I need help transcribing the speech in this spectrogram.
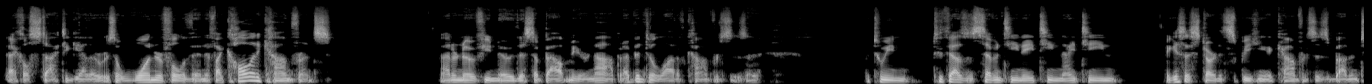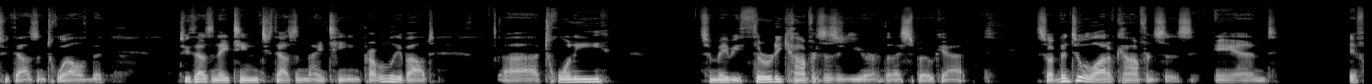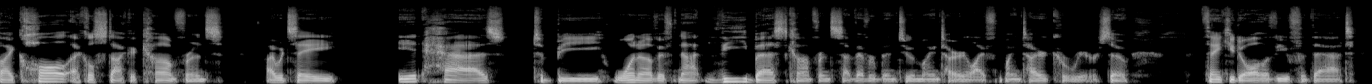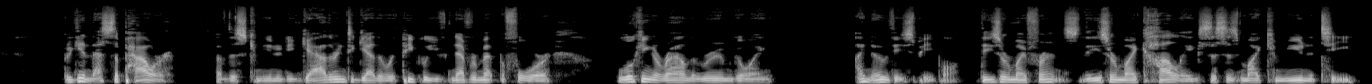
Ecclestock together. It was a wonderful event. If I call it a conference, I don't know if you know this about me or not, but I've been to a lot of conferences. Uh, between 2017, 18, 19, I guess I started speaking at conferences about in 2012, but 2018, 2019, probably about uh, 20 to maybe 30 conferences a year that I spoke at. So I've been to a lot of conferences, and if I call Ecclestock a conference, I would say it has to be one of, if not the best conference I've ever been to in my entire life, my entire career. So thank you to all of you for that. But again, that's the power of this community gathering together with people you've never met before, looking around the room going, I know these people. These are my friends. These are my colleagues. This is my community.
